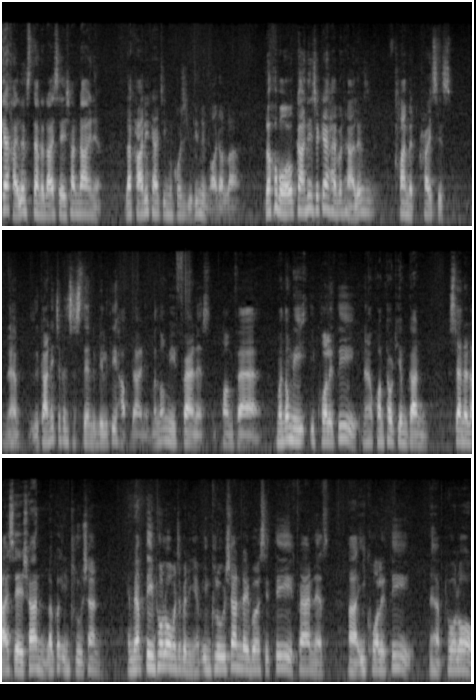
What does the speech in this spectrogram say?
แก้ไขเรื่อง standardization ได้เนี่ย ราคาที่แท้จริงมันควรจะอยู่ที่ 100 ดอลลาร์ แล้วเขาบอกว่าการที่จะแก้ไขปัญหาเรื่อง climate crisis นะครับหรือการที่จะเป็น sustainability hub ได้เนี่ยมันต้องมี fairness ความ fair มันต้องมี equality นะครับความเท่าเทียมกัน standardization แล้วก็ inclusion เห็นไหมครับธีมทั่วโลกมันจะเป็นอย่างนี้ครับ inclusion diversity fairness อ่า equality นะครับทั่วโลก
